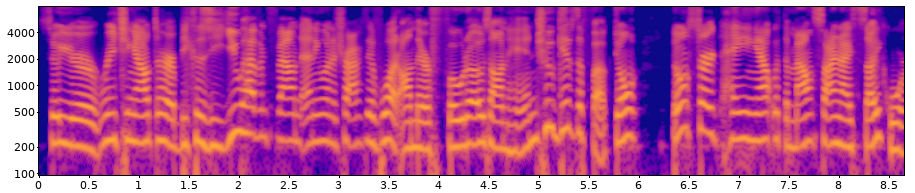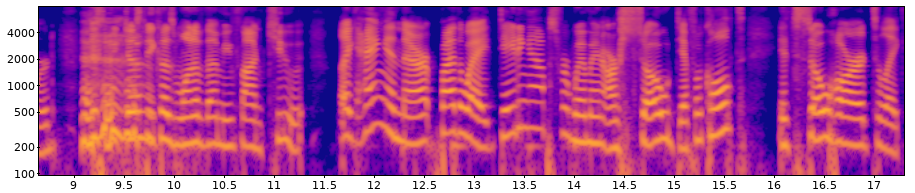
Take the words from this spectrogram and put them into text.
So you're reaching out to her because you haven't found anyone attractive. What on their photos on Hinge? Who gives a fuck? Don't don't start hanging out with the Mount Sinai psych ward just, be- just because one of them you find cute. Like hang in there. By the way, dating apps for women are so difficult. It's so hard to like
